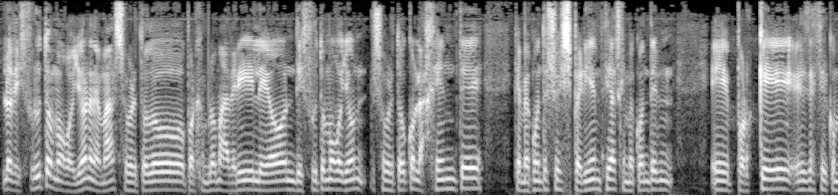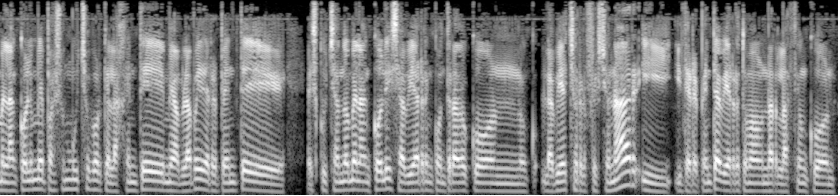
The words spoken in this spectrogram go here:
lo disfruto mogollón, además, sobre todo, por ejemplo, Madrid, León, disfruto mogollón, sobre todo con la gente, que me cuente sus experiencias, que me cuenten eh, por qué. Es decir, con Melancholy me pasó mucho porque la gente me hablaba y de repente, escuchando Melancholy, se había reencontrado con. le había hecho reflexionar y, y de repente había retomado una relación con,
